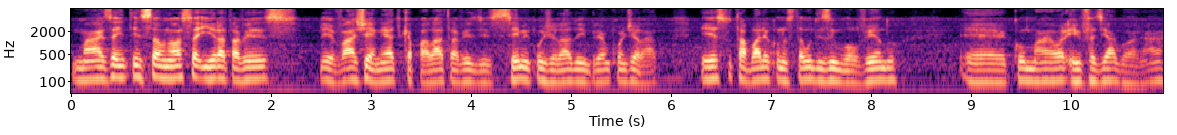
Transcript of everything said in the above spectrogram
mas a intenção nossa é ir através, levar a genética para lá através de semi-congelado e embrião congelado. Esse é o trabalho que nós estamos desenvolvendo é, com maior ênfase agora. Né?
